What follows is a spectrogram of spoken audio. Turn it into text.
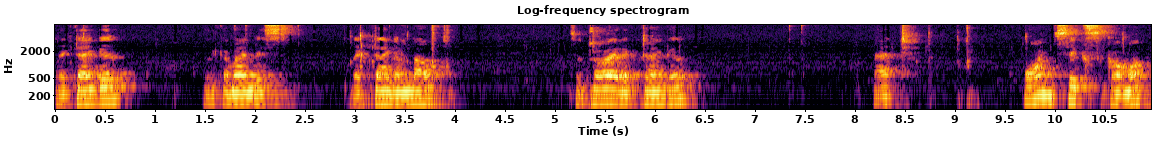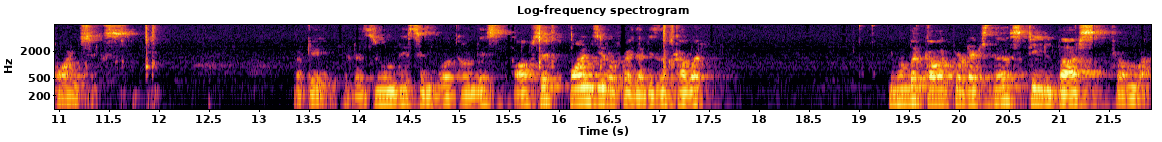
rectangle. The command is rectangle now. So draw a rectangle at 0.6 comma 0.6 okay let us zoom this and work on this. Offset 0.05 that is the cover. Remember cover protects the steel bars from uh,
